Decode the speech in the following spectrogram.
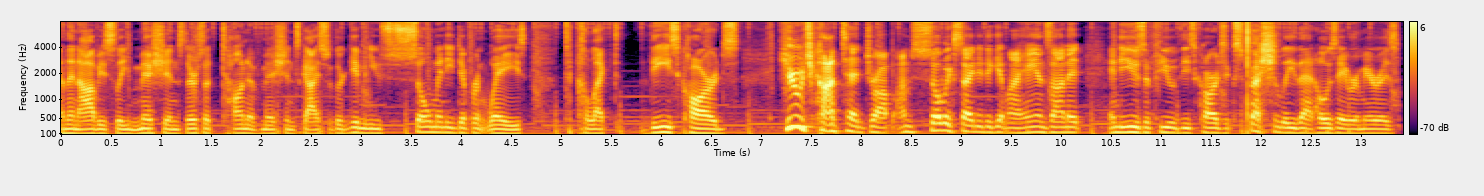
And then obviously missions. There's a ton of missions, guys. So they're giving you so many different ways to collect these cards. Huge content drop. I'm so excited to get my hands on it and to use a few of these cards, especially that Jose Ramirez.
